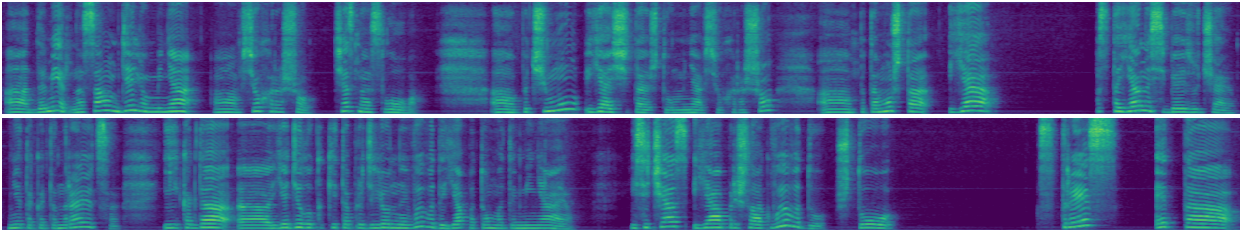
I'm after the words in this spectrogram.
А, Дамир, на самом деле у меня а, все хорошо, честное слово. А, почему я считаю, что у меня все хорошо? А, потому что я постоянно себя изучаю. Мне так это нравится. И когда э, я делаю какие-то определенные выводы, я потом это меняю. И сейчас я пришла к выводу, что стресс это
